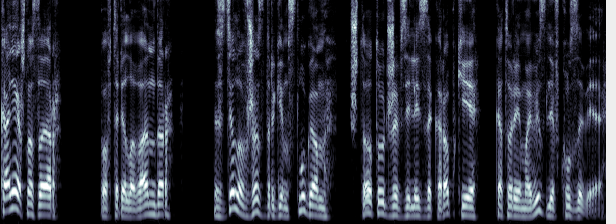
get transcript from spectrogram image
«Конечно, сэр», — повторил Ивандер, сделав жест другим слугам, что тут же взялись за коробки, которые мы везли в кузове.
